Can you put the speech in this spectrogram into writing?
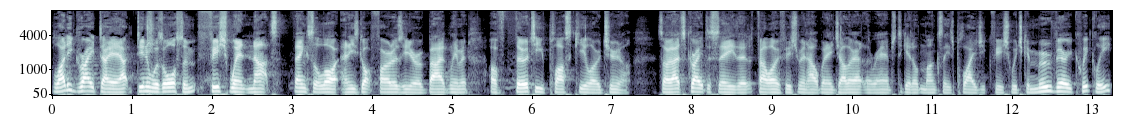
bloody great day out. Dinner was awesome. Fish went nuts. Thanks a lot. And he's got photos here of bag limit of 30 plus kilo tuna. So that's great to see that fellow fishermen helping each other out of the ramps to get amongst these pelagic fish, which can move very quickly.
